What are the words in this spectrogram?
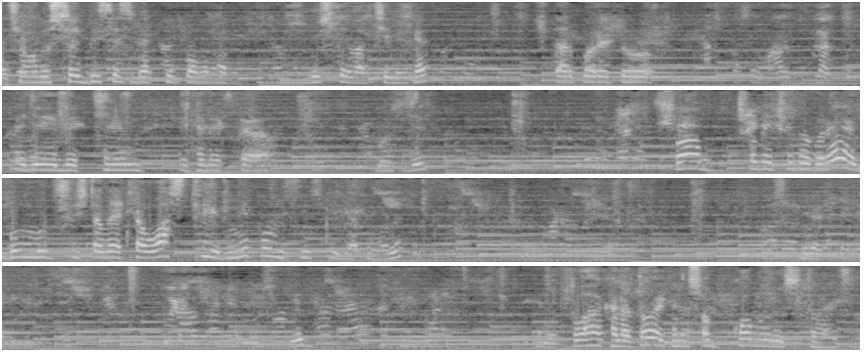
আছে অবশ্যই বিশেষ ব্যক্তির কবর হবে, আমি বুঝতে পারছি দেখে তারপরে তো এই যে দেখছেন, এখানে একটা মসজিদ। সব ছোট ছোট করে গম্বুজ সিস্টেমে একটা অস্থির, নিপুণ সৃষ্টি যাকে বলে। তোহাখানা তো, এখানে সব কবরস্থ হয়েছে।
